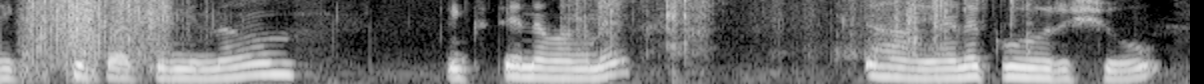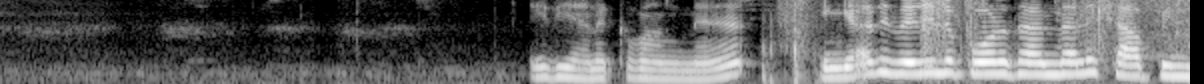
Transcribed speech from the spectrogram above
நெக்ஸ்ட்டு பார்த்தீங்கன்னா நெக்ஸ்ட் என்ன வாங்கினேன்? எனக்கு ஒரு ஷூ இது எனக்கு வாங்கினேன். எங்கேயாவது வெளியில் போகிறதா இருந்தாலே ஷாப்பிங்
